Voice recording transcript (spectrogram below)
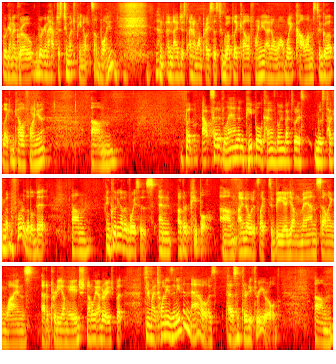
we're gonna grow. We're gonna have just too much Pinot at some point. And, and I just I don't want prices to go up like California. I don't want white columns to go up like in California. Um, but outside of land and people, kind of going back to what I was talking about before a little bit, um, including other voices and other people. Um, I know what it's like to be a young man selling wines at a pretty young age, not only underage, but through my 20s and even now as, as a 33 year old. Um,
